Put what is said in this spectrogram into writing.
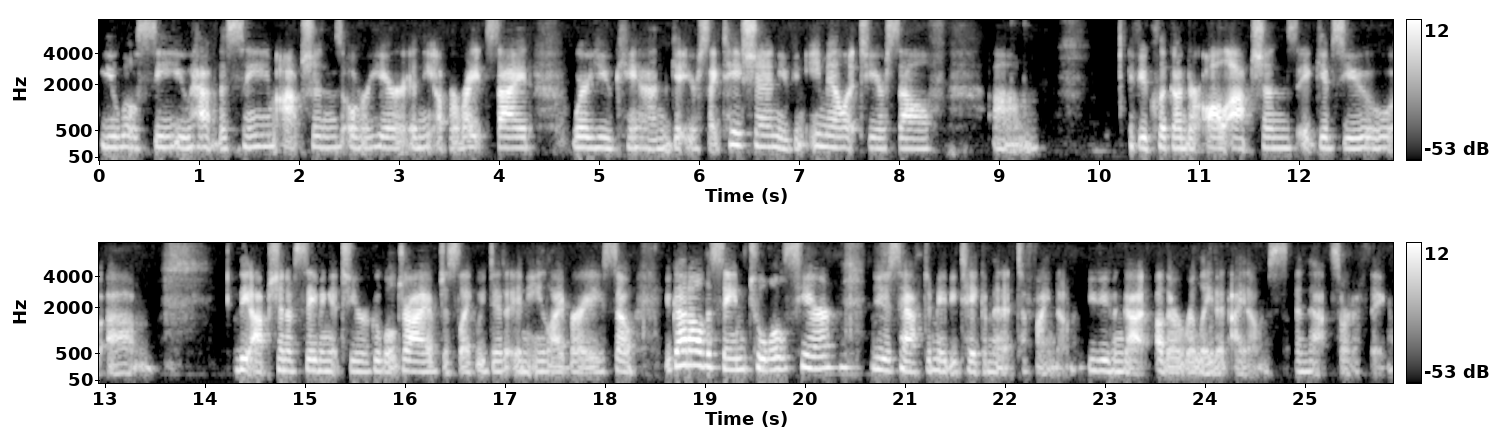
you will see you have the same options over here in the upper right side where you can get your citation, you can email it to yourself. Um, if you click under all options, it gives you um, the option of saving it to your Google Drive, just like we did in eLibrary. So you got all the same tools here. You just have to maybe take a minute to find them. You've even got other related items and that sort of thing.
